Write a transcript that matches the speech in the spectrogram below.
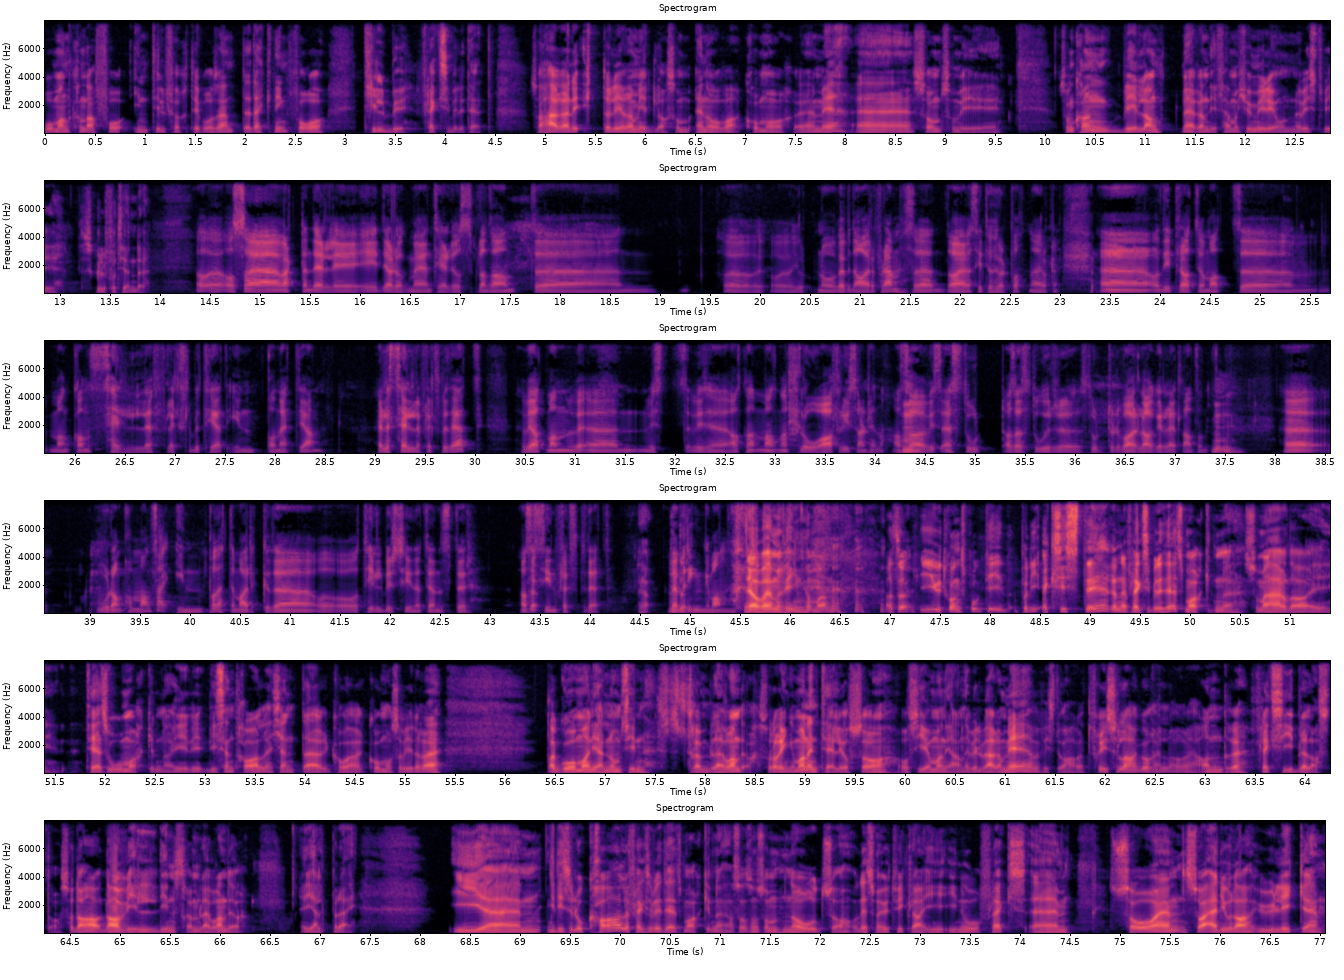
hvor man kan da få inntil 40% dekning for å tilby fleksibilitet. Så her er det ytterligere midler som Enova kommer eh, med, eh, som, som, vi, som, kan bli langt mer enn de 25 millionene hvis vi skulle fortjene det. Og så har jeg vært en del i, i dialog med Entelios bl.a. Uh, og, og gjort noen webinarer for dem. Så da har jeg sittet og hørt på når jeg har gjort det. Uh, og de prater jo om at uh, man kan selge fleksibilitet inn på nett igjen. Eller selge fleksibilitet ved at man, eh, hvis, hvis, at man- kan slå av fryseren sin. da. Altså hvis et stort, altså stor, stort varelager eller et eller annet sånt. Eh, hvordan kommer man seg inn på dette markedet og, og tilbyr sine tjenester? Altså sin fleksibilitet. Ja. Hvem ringer man? Ja, hvem ringer man? Altså, I utgangspunktet på de eksisterende fleksibilitetsmarkedene, som er da i TSO-markedene, i de, de sentrale, kjente RKR, KOM osv., da går man gjennom sin strømleverandør. Så da ringer man en Telios og, og sier man gjerne vil være med hvis du har et fryselager eller andre fleksible laster. Så da, da vil din strømleverandør hjelpe deg. I, eh, I disse lokale fleksibilitetsmarkedene, altså sånn som Nodes og, og det som er utvikla i, i Norflex, eh, så, eh, så er det jo da ulike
